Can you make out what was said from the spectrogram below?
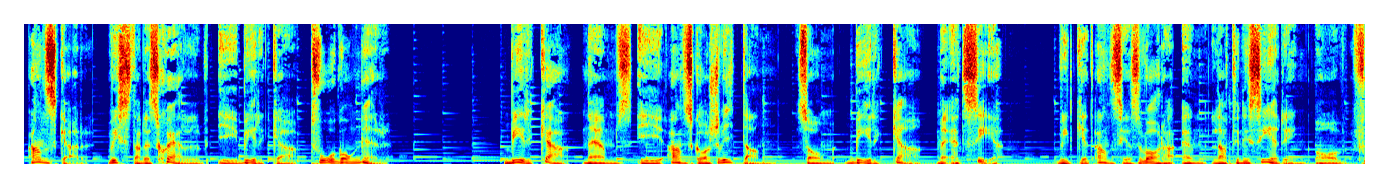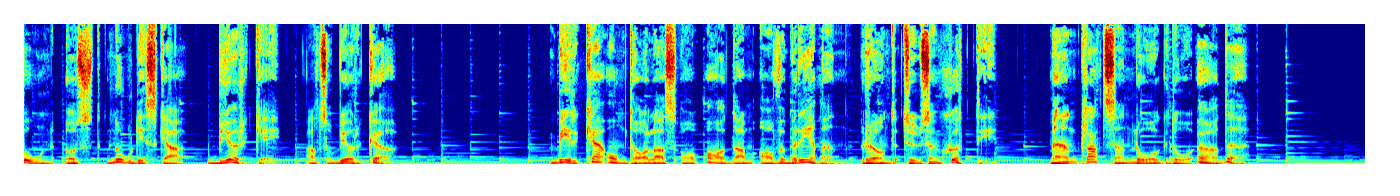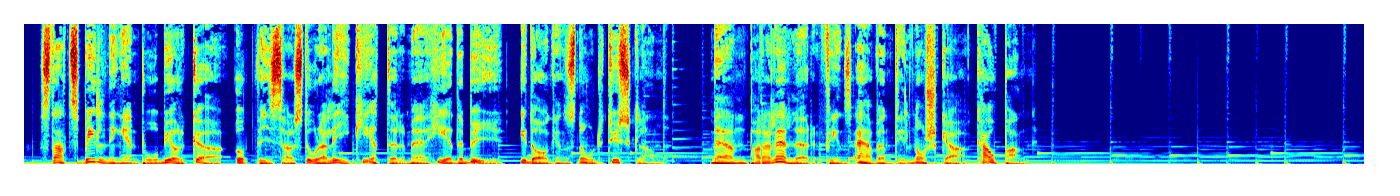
Anskar vistades själv i Birka två gånger. Birka nämns i Anskarsvitan som Birka med ett C, vilket anses vara en latinisering av fornöstnordiska Björke, alltså Björkö. Birka omtalas av Adam av Bremen runt 1070, men platsen låg då öde. Stadsbildningen på Björkö uppvisar stora likheter med Hedeby i dagens Nordtyskland, men paralleller finns även till norska Kaupang.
